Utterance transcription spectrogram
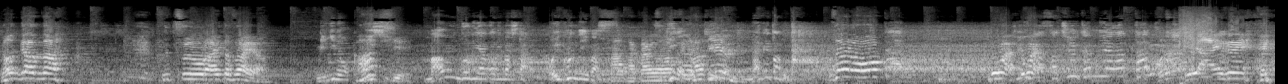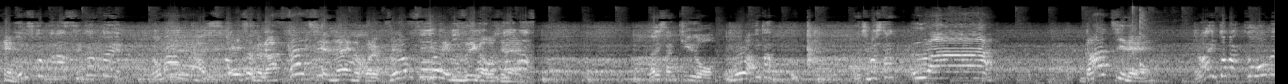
なんであんな。普通のライトフライや右の西マウンドに上がりました。追い込んでいます。さあ高山次が4球高投げたゼロ？どこやどこや球が左中間に上がった。これがいやえぐい。レフトからセカンドへ。4番ナイスバッえちょっと落下地点ないの？これプロスよりむずいかもしれない。第3球を。打ちました。うわー。ガチで？ライトバックホーム。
